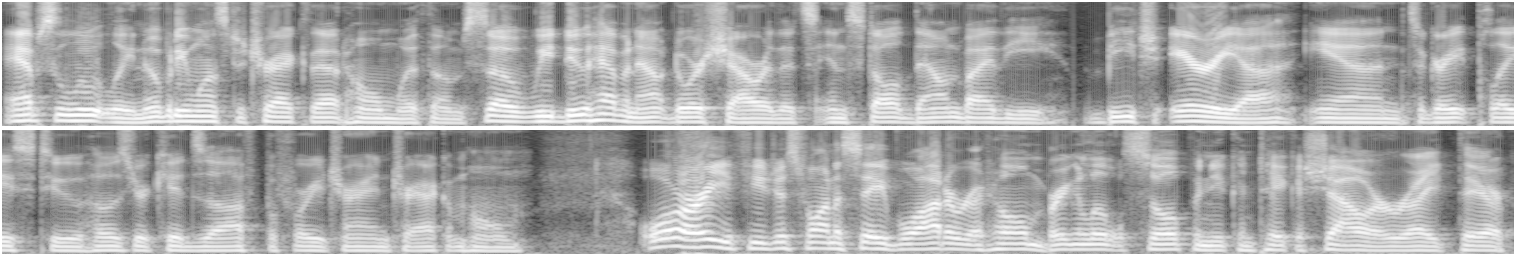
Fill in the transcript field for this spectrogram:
Absolutely. Nobody wants to track that home with them. So we do have an outdoor shower that's installed down by the beach area, and it's a great place to hose your kids off before you try and track them home. Or if you just want to save water at home, bring a little soap and you can take a shower right there.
